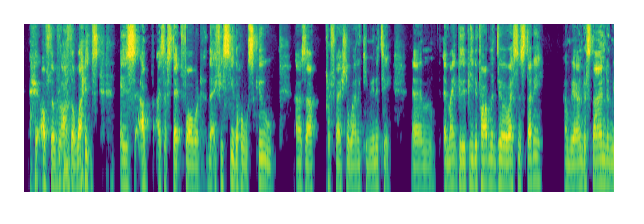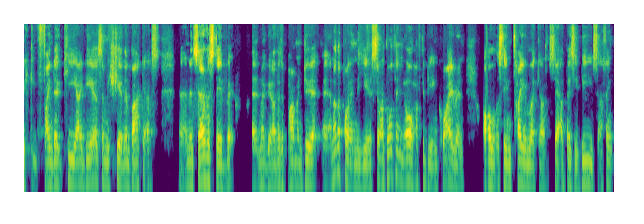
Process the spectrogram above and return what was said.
of the of their lives is a, as a step forward. That if you see the whole school as a professional learning community, um, it might be the P department do a lesson study, and we understand and we find out key ideas and we share them back at us. And in service day, but it might be another department do it at another point in the year. So I don't think we all have to be inquiring all at the same time like a set of busy bees. I think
